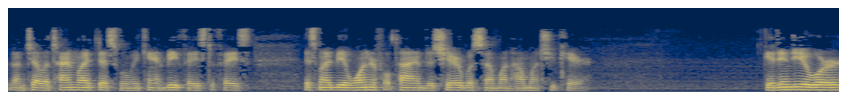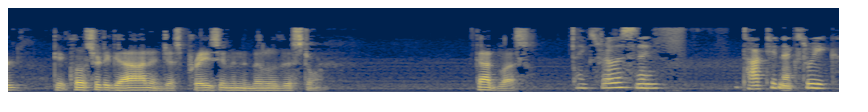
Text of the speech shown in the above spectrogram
until a time like this when we can't be face to face. This might be a wonderful time to share with someone how much you care. Get into your word, get closer to God, and just praise Him in the middle of this storm. God bless. Thanks for listening. Talk to you next week.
